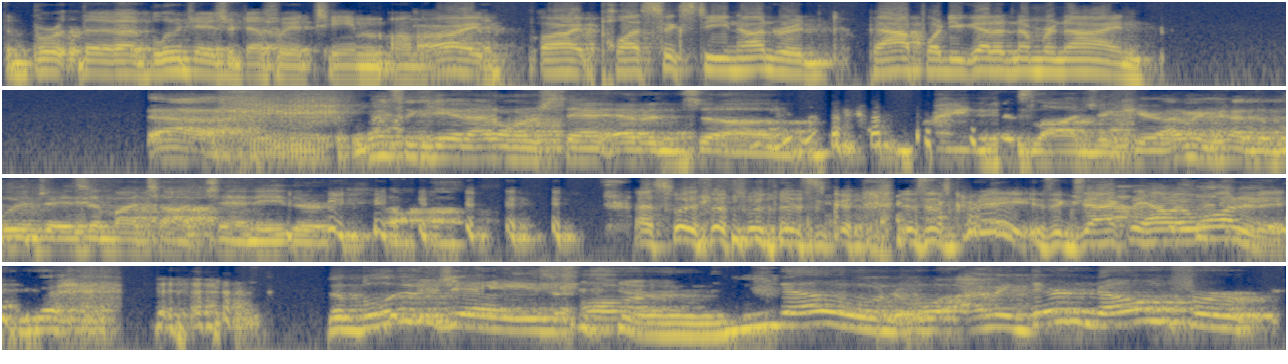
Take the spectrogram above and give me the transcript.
the the Blue Jays are definitely a team on the All right, all right, plus sixteen hundred. Pap, what do you got at number nine? Ah, once again, I don't understand Evan's uh, brain, his logic here. I don't even have the Blue Jays in my top ten either. Uh, That's what. That's what this. Is, this is great. It's exactly how I wanted it. the Blue Jays are known. I mean, they're known for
